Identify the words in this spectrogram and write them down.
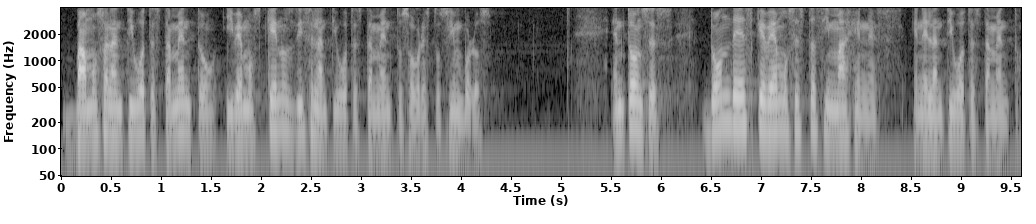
Vamos al Antiguo Testamento y vemos qué nos dice el Antiguo Testamento sobre estos símbolos. Entonces, ¿dónde es que vemos estas imágenes en el Antiguo Testamento?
